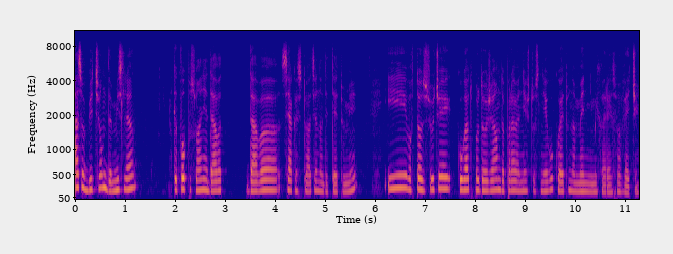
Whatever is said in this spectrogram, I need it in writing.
Аз обичам да мисля какво послание дава, дава всяка ситуация на детето ми. И в този случай, когато продължавам да правя нещо с него, което на мен не ми харесва вече.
